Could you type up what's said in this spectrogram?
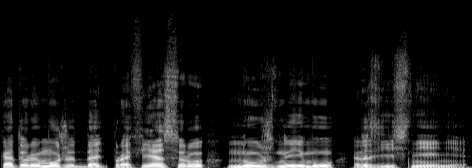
который может дать профессору нужное ему разъяснение.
